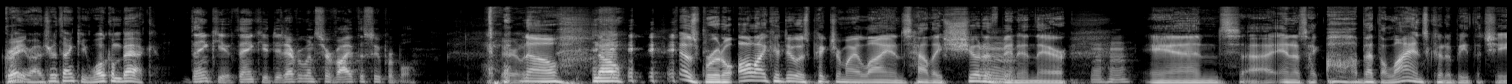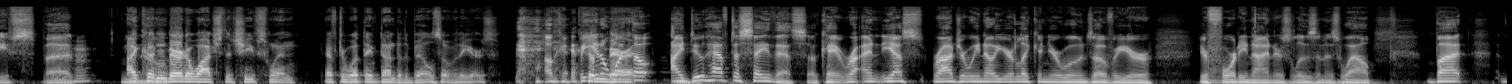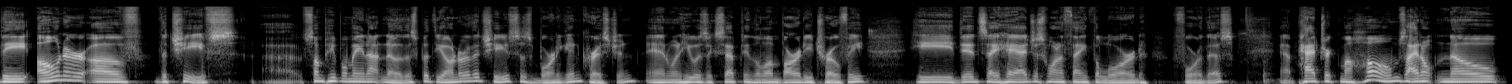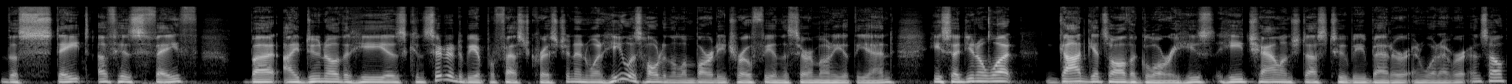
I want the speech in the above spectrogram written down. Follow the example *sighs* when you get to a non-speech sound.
Great, Roger. Thank you. Welcome back. Thank you. Thank you. Did everyone survive the Super Bowl? Barely. No, no, it was brutal. All I could do was picture my Lions how they should have mm. been in there, mm-hmm. and uh, and it's like, oh, I bet the Lions could have beat the Chiefs, but mm-hmm. I know. couldn't bear to watch the Chiefs win after what they've done to the Bills over the years. Okay, but *laughs* you know what it. though, I do have to say this. Okay, and yes, Roger, we know you're licking your wounds over your your 49ers losing as well. But the owner of the Chiefs, uh, some people may not know this, but the owner of the Chiefs is a born again Christian. And when he was accepting the Lombardi trophy, he did say, Hey, I just want to thank the Lord for this. Uh, Patrick Mahomes, I don't know the state of his faith, but I do know that he is considered to be a professed Christian. And when he was holding the Lombardi trophy in the ceremony at the end, he said, You know what? God gets all the glory. He's he challenged us to be better and whatever. And so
